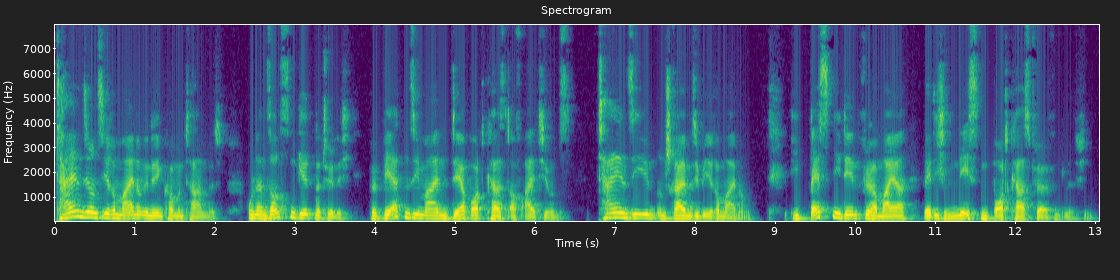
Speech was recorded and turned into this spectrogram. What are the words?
teilen Sie uns Ihre Meinung in den Kommentaren mit. Und ansonsten gilt natürlich, bewerten Sie meinen Der Podcast auf iTunes. Teilen Sie ihn und schreiben Sie mir Ihre Meinung. Die besten Ideen für Herr Meier werde ich im nächsten Podcast veröffentlichen.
